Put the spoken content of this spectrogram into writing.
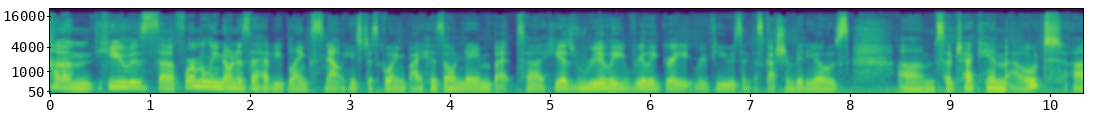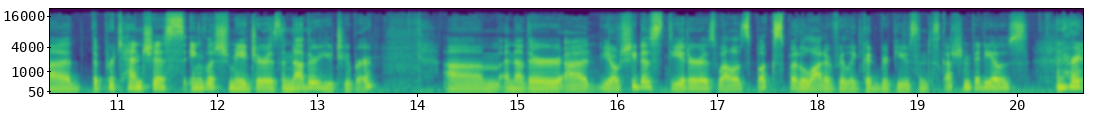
um, he was uh, formerly known as the Heavy Blanks. Now he's just going by his own name, but uh, he has really, really great reviews and discussion videos. Um, so check him out. Uh, the Pretentious English Major is another YouTuber. Um, another, uh, you know, she does theater as well as books, but a lot of really good reviews and discussion videos. and her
